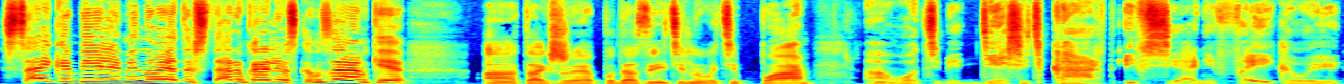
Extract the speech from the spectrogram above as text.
с Сайка-Билли минуэты в старом королевском замке. А также подозрительного типа. А вот тебе 10 карт, и все они фейковые.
